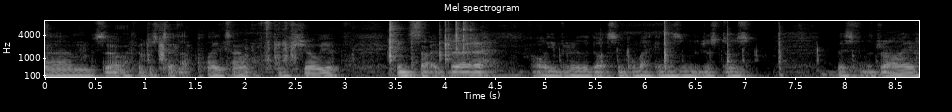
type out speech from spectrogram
Um, so if I just take that plate out and show you, inside there, oh you've really got a simple mechanism that just does this for the drive.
